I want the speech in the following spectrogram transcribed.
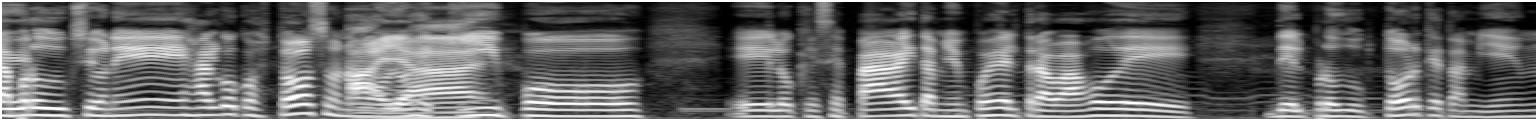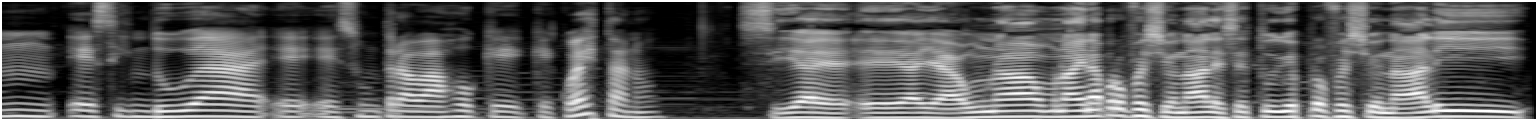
la producción es algo costoso, ¿no? Allá- Los equipos, eh, lo que se paga y también pues el trabajo de, del productor, que también eh, sin duda eh, es un trabajo que, que cuesta, ¿no? Sí, eh, allá una, una vaina profesional, ese estudio es profesional y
